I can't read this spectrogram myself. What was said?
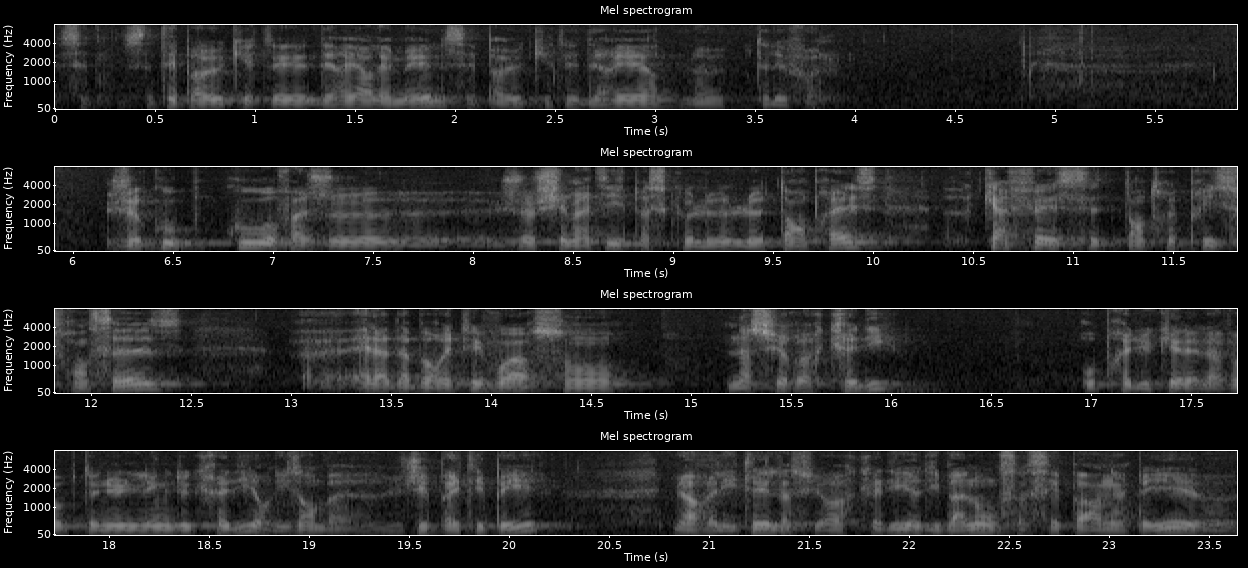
ce n'était pas eux qui étaient derrière les mails, ce n'est pas eux qui étaient derrière le téléphone. Je coupe court, enfin je, schématise parce que le temps presse. Qu'a fait cette entreprise française? Elle a d'abord été voir son assureur crédit, auprès duquel elle avait obtenu une ligne de crédit en disant ben, J'ai pas été payé. Mais en réalité, l'assureur crédit a dit ben non, ça c'est pas un impayé. Euh,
